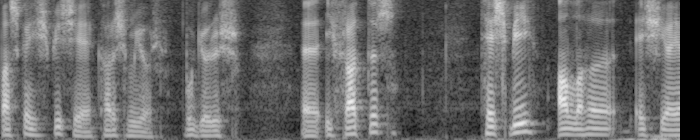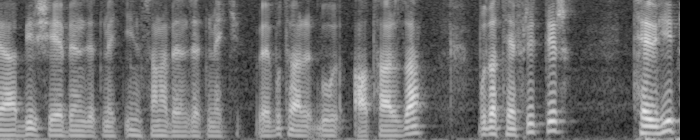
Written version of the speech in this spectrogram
Başka hiçbir şeye karışmıyor. Bu görüş e, ifrattır. Teşbih Allah'ı eşyaya, bir şeye benzetmek, insana benzetmek ve bu tar bu tarzda bu da tefrittir. Tevhid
